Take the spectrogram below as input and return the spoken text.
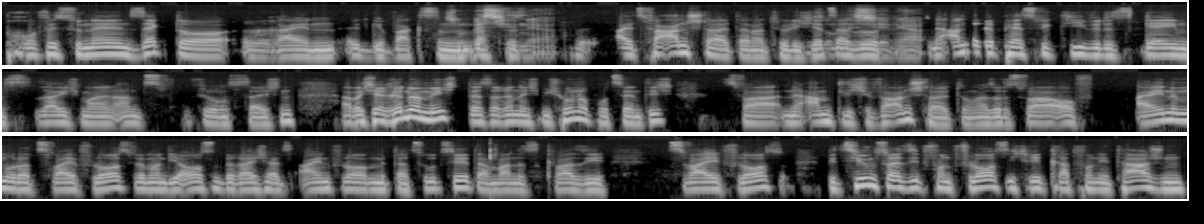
professionellen Sektor reingewachsen. So ein bisschen, ja. Als Veranstalter natürlich So jetzt, ein also bisschen, ja. eine andere Perspektive des Games, sage ich mal in Anführungszeichen. Aber ich erinnere mich, das erinnere ich mich hundertprozentig, es war eine amtliche Veranstaltung. Also das war auf einem oder zwei Floors, wenn man die Außenbereiche als ein Floor mit dazu zählt, dann waren es quasi zwei Floors, beziehungsweise von Floors, ich rede gerade von Etagen,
